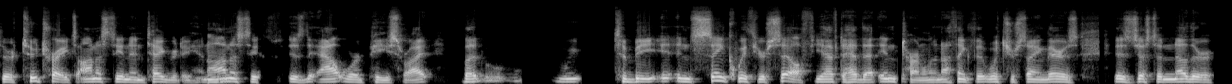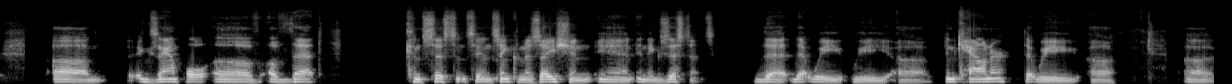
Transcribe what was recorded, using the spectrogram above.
there are two traits: honesty and integrity. And Mhm. honesty is, is the outward piece, right? But we to be in sync with yourself, you have to have that internal. And I think that what you're saying there is is just another um, example of of that consistency and synchronization in, in existence that that we we uh, encounter that we uh, uh,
